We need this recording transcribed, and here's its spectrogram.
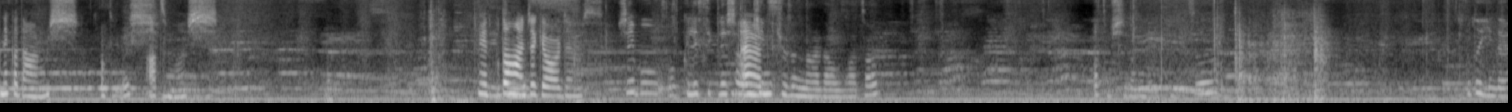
Ne kadarmış? 60. 60. Evet bu daha önce gördüğümüz. Şey bu o klasikleşen Evet. kemik ürünlerden zaten. 60 lira bunun fiyatı. Bu da yine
